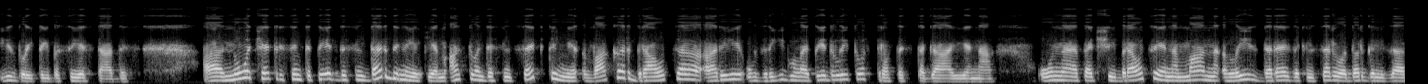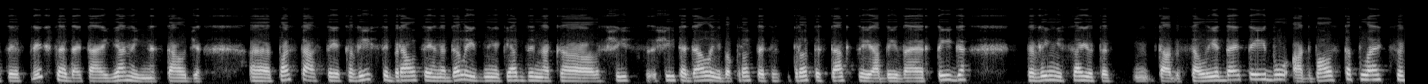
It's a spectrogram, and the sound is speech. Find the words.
izglītības iestādes. No 450 darbiniekiem 87 vakar brauca arī uz Rīgu, lai piedalītos protesta gājienā. Un pēc šī brauciena man līdz Reizeknas arodu organizācijas priekšsēdētāja Janīna Staudža. Pastāstīja, ka visi brauciena dalībnieki atzina, ka šis, šī dalība protesta, protesta akcijā bija vērtīga, ka viņi sajūta tādu saliedētību, atbalsta plecu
